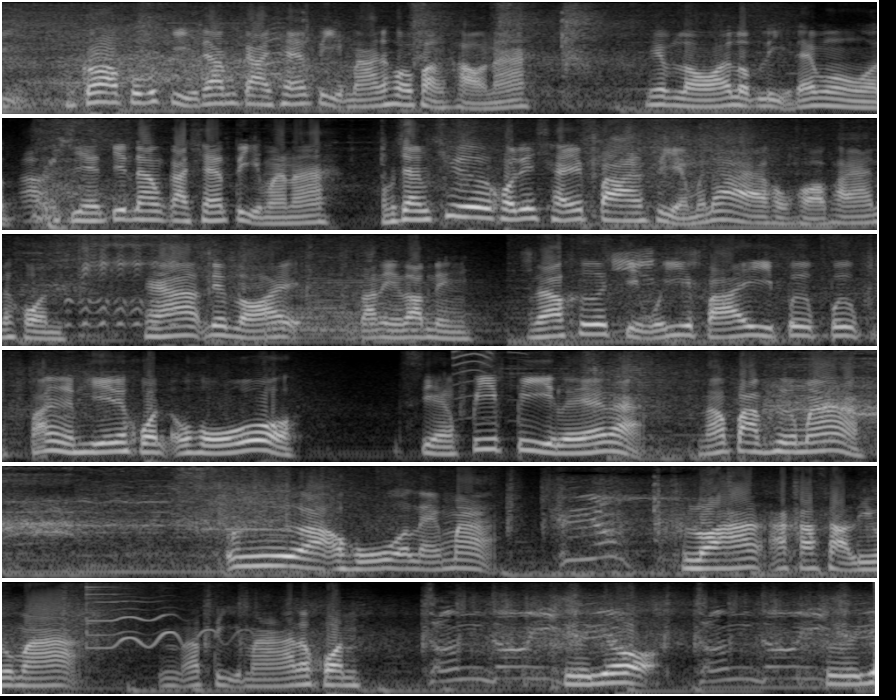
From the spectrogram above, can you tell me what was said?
ติก็คูปกิได้ทำการใช้สติมาในโพฝั่งเขานะ เรียบร้อยหลบหลีกได้หมดเคียนจิ้ด้ทำการใช้สติมานะ ผมจำชื่อคนที่ใช้ปานเสียงไม่ได้ผมขออภัยนะทุกคนนะครับเรียบร้อยตอนนี้รอบหนึ่งแล้วคือจิ๋วยี่ไปปึ๊บปึ๊บปั้งหนึ่งทีทุกคนโอ้โห เสียงปี้ปีเลยน่ะน้ำปลาเพิ่มมาเออโอ้โหแรงมากร้านอาคาสาริวมาอติมาทุกคนคือโยคือโย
